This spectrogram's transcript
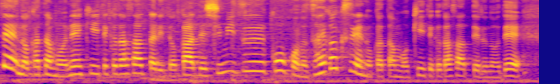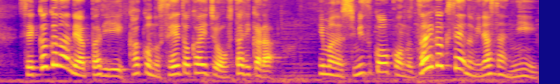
生の方もね聞いてくださったりとかで清水高校の在学生の方も聞いてくださってるのでせっかくなんでやっぱり過去の生徒会長お二人から今の清水高校の在学生の皆さんに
